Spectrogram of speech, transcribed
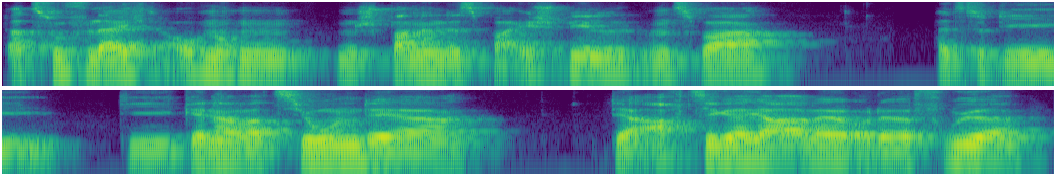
Dazu vielleicht auch noch ein, ein, spannendes Beispiel, und zwar also die, die Generation der, der 80er Jahre oder früher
